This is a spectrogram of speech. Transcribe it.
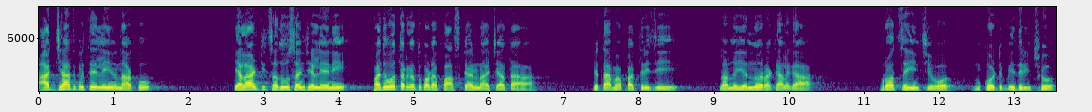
ఆధ్యాత్మికత లేని నాకు ఎలాంటి చదువు సంఖ్య లేని పదవ తరగతి కూడా పాస్ కాని నా చేత పితామహ పత్రిజీ నన్ను ఎన్నో రకాలుగా ప్రోత్సహించో ఇంకోటి బెదిరించు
